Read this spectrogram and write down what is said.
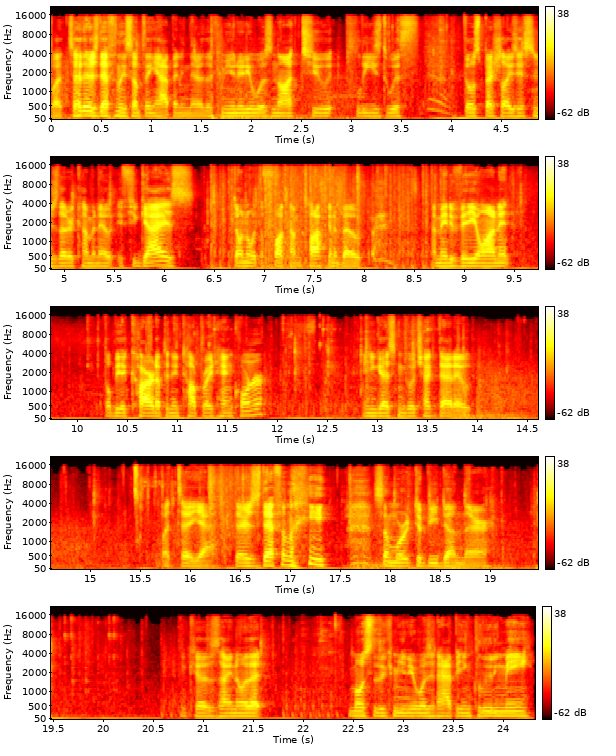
But uh, there's definitely something happening there. The community was not too pleased with those specializations that are coming out. If you guys don't know what the fuck I'm talking about, I made a video on it. There'll be a card up in the top right hand corner. And you guys can go check that out. But uh, yeah, there's definitely some work to be done there. Because I know that most of the community wasn't happy, including me.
